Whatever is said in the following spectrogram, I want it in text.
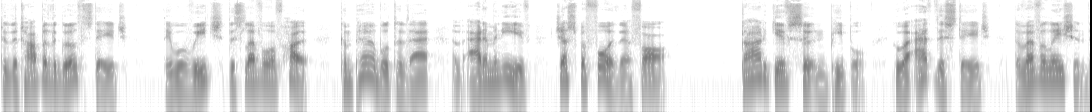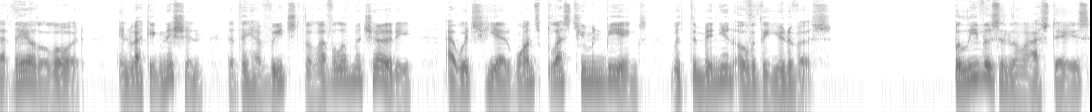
to the top of the growth stage, they will reach this level of heart comparable to that of Adam and Eve just before their fall. God gives certain people who are at this stage the revelation that they are the Lord, in recognition that they have reached the level of maturity at which He had once blessed human beings with dominion over the universe. Believers in the last days,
